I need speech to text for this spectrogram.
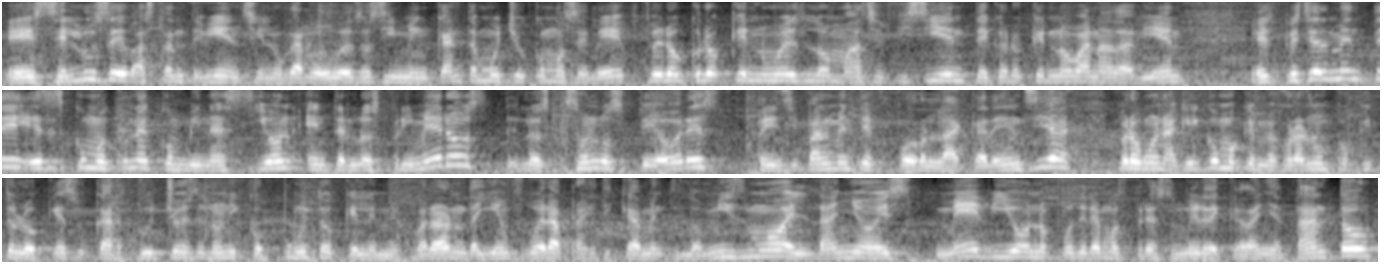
eh, Se luce bastante bien, sin lugar a dudas sí, me encanta mucho cómo se ve Pero creo que no es lo más eficiente Creo que no va nada bien. Especialmente, esa es como que una combinación entre los primeros Los que son los peores, principalmente por la cadencia Pero bueno, aquí como que mejoraron un poquito lo que es su cartucho Es el único punto que le mejoraron De ahí en fuera prácticamente lo mismo el daño es medio, no podríamos presumir de que daña tanto.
